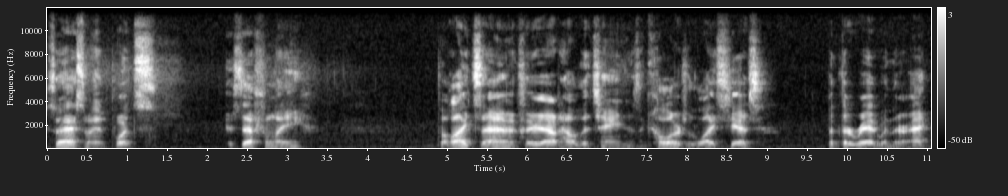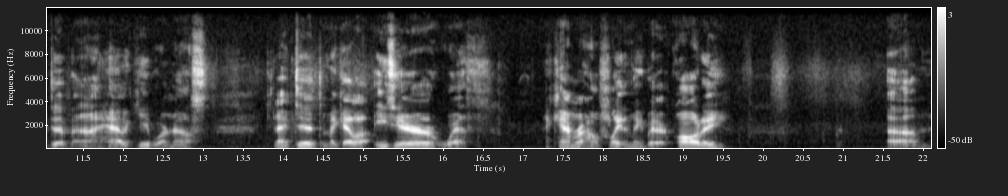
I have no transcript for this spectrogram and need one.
So I have some inputs. It's definitely the lights. I haven't figured out how to change the colors of the lights yet, but they're red when they're active, and I have a keyboard mouse connected to make it a lot easier with a camera, hopefully to make better quality. Um,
